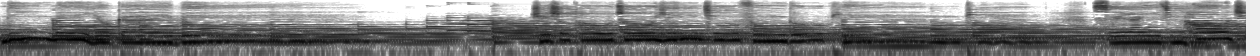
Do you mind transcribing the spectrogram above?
你没有改变，举手投足依旧风度翩翩。虽然已经好久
